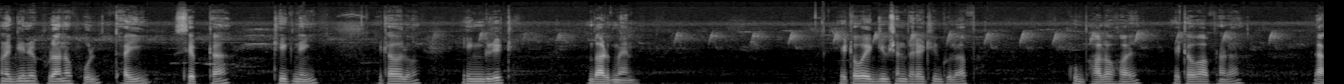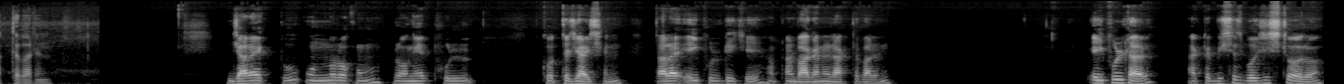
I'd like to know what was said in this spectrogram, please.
অনেক দিনের পুরানো ফুল, তাই শেপটা ঠিক নেই। এটা হলো ইংগ্রিড বার্গম্যান। এটাও এক্সিবিশন ভ্যারাইটির গোলাপ। খুব ভালো হয়, এটাও আপনারা রাখতে পারেন। যারা একটু অন্যরকম রঙের ফুল করতে চাইছেন, তারা এই ফুলটিকে আপনার বাগানে রাখতে পারেন। এই ফুলটার একটা বিশেষ বৈশিষ্ট্য হলো,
